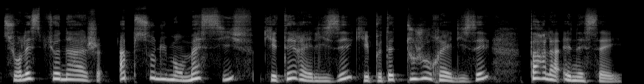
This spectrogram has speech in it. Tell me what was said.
sur l'espionnage absolument massif qui était réalisé, qui est peut-être toujours réalisé par la NSA.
